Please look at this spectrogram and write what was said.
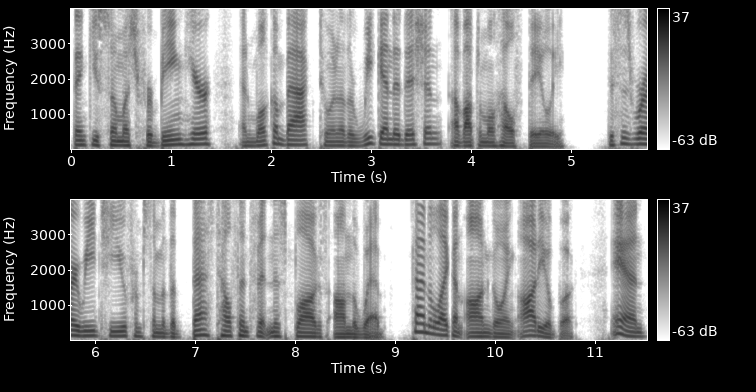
Thank you so much for being here, and welcome back to another weekend edition of Optimal Health Daily. This is where I read to you from some of the best health and fitness blogs on the web, kind of like an ongoing audiobook and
